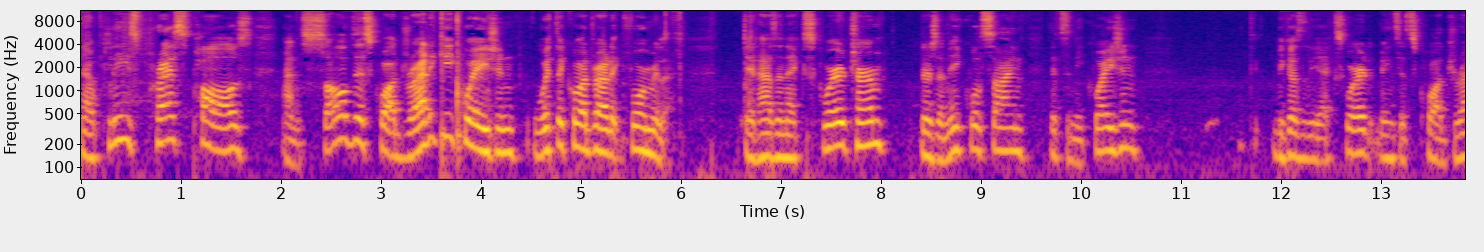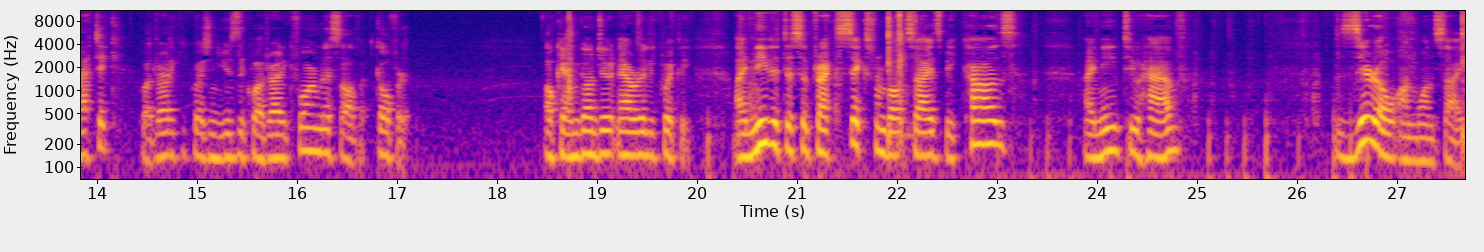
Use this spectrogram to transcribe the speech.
now please press pause and solve this quadratic equation with the quadratic formula. It has an x squared term, there's an equal sign, it's an equation. Because of the x squared, it means it's quadratic. Quadratic equation, use the quadratic formula, solve it. Go for it. Okay, I'm going to do it now really quickly. I needed to subtract 6 from both sides because I need to have 0 on one side.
